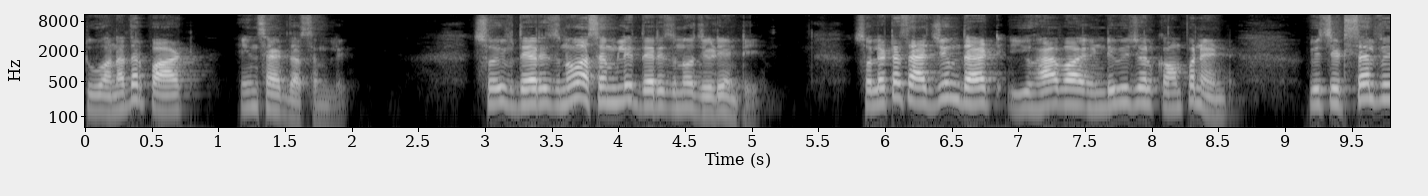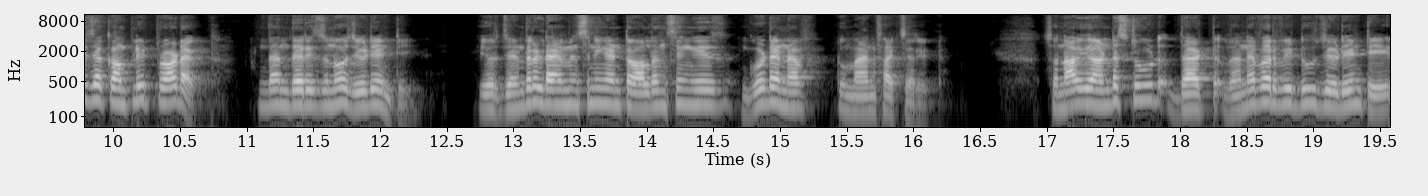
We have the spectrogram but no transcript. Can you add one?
to another part inside the assembly. So if there is no assembly, there is no GD&T. So let us assume that you have an individual component which itself is a complete product, then there is no GD&T. Your general dimensioning and tolerancing is good enough to manufacture it. So now you understood that whenever we do GD&T,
